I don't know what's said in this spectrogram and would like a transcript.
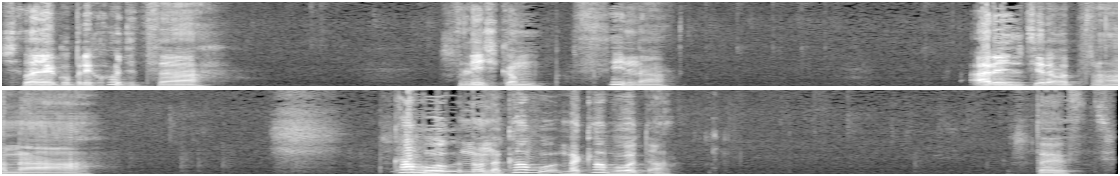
человеку приходится слишком сильно ориентироваться на кого, ну, на кого, на кого-то. То есть,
